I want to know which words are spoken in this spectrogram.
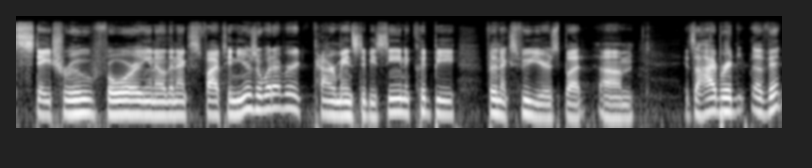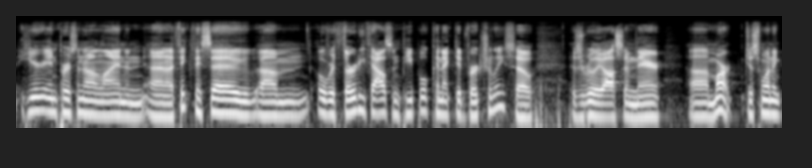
stay true for you know the next five ten years or whatever it kind of remains to be seen it could be for the next few years but um, it's a hybrid event here in person and online, and, and I think they say um, over 30,000 people connected virtually. So it's really awesome there. Uh, Mark, just want to,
